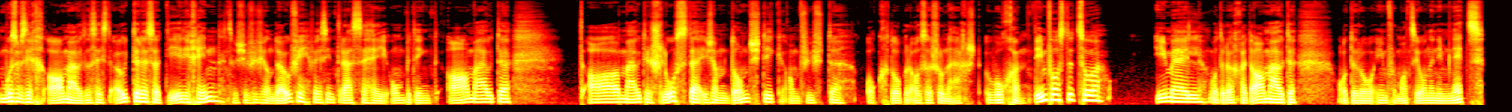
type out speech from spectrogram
muss man sich anmelden. Das heisst, Eltern sollten ihre Kinder zwischen 5 und 11, wenn sie Interesse haben, unbedingt anmelden. Der Anmeldeschluss der ist am Donnerstag, am 5. Oktober, also schon nächste Woche. Die Infos dazu, E-Mail, wo ihr euch anmelden könnt, oder auch Informationen im Netz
